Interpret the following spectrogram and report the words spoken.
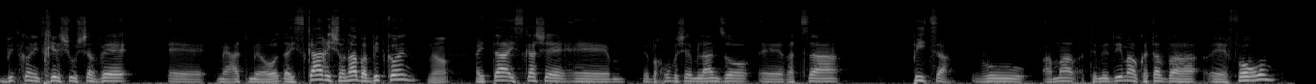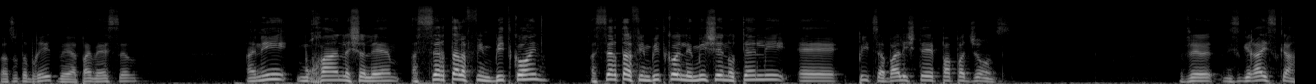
ביטקוין התחיל שהוא שווה אה, מעט מאוד. העסקה הראשונה בביטקוין נו. הייתה עסקה שבחור בשם לנזו אה, רצה פיצה, והוא אמר, אתם יודעים מה? הוא כתב בפורום בארה"ב ב-2010, אני מוכן לשלם עשרת אלפים ביטקוין, עשרת אלפים ביטקוין למי שנותן לי אה, פיצה, בא לי שתי פאפה ג'ונס. ונסגרה עסקה.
